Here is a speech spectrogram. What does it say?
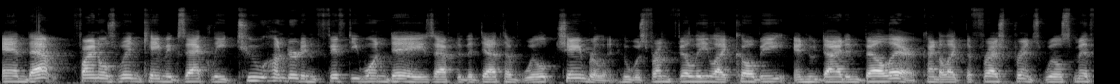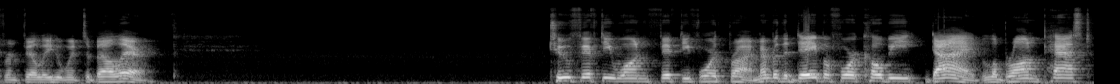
And that finals win came exactly 251 days after the death of Wilt Chamberlain, who was from Philly like Kobe and who died in Bel Air, kind of like the Fresh Prince Will Smith from Philly who went to Bel Air. 251 54th prime. Remember the day before Kobe died, LeBron passed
